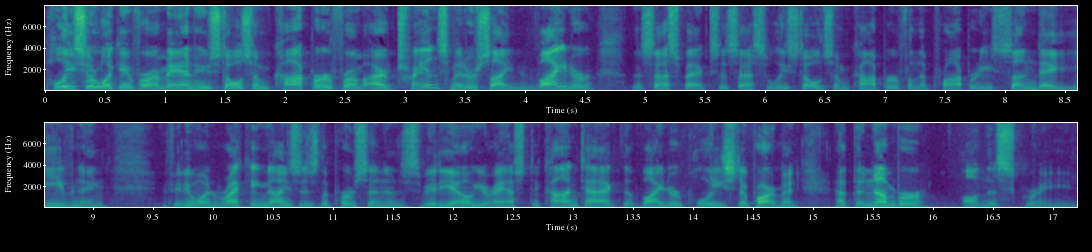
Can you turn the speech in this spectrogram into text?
Police are looking for a man who stole some copper from our transmitter site, Vidor. The suspect successfully stole some copper from the property Sunday evening. If anyone recognizes the person in this video, you're asked to contact the Vidor Police Department at the number on the screen.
